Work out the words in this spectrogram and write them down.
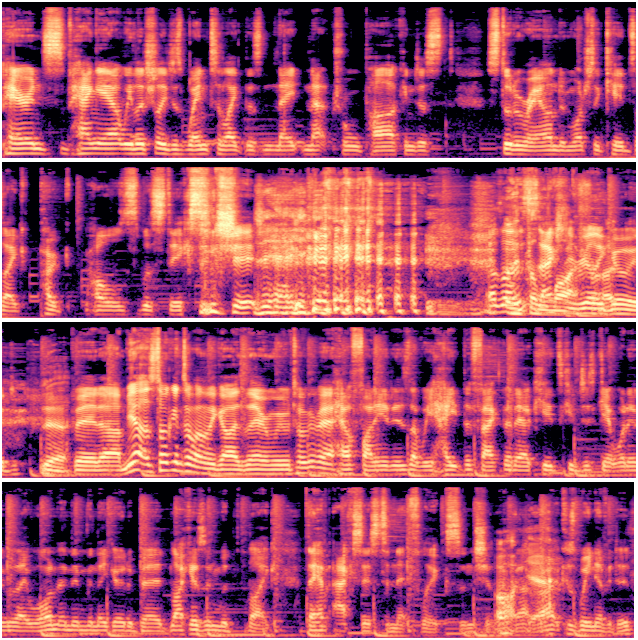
parents hang out. We literally just went to like this nat- natural park and just stood around and watched the kids like poke holes with sticks and shit. Yeah, yeah. I was like, this is actually really right? good. yeah. But um, yeah, I was talking to one of the guys there, and we were talking about how funny it is that we hate the fact that our kids can just get whatever they want, and then when they go to bed, like as in with like they have access to Netflix and shit like Oh, that, yeah. right? Because we never did.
